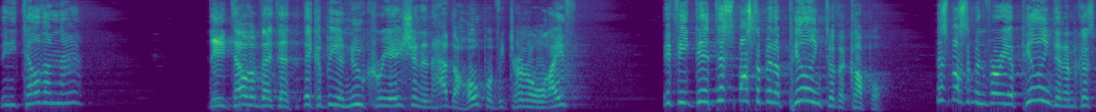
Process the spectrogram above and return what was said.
Did he tell them that? Did he tell them that, they could be a new creation and have the hope of eternal life? If he did, this must have been appealing to the couple. This must have been very appealing to them because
